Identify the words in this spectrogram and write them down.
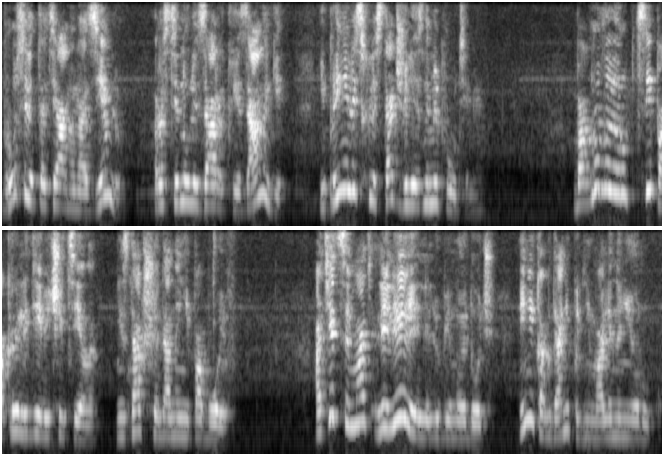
бросили Татьяну на землю, растянули за руки и за ноги и принялись хлестать железными прутьями. Багровые рубцы покрыли девичье тело, не знавшие до ныне побоев. Отец и мать лелеяли любимую дочь и никогда не поднимали на нее руку.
